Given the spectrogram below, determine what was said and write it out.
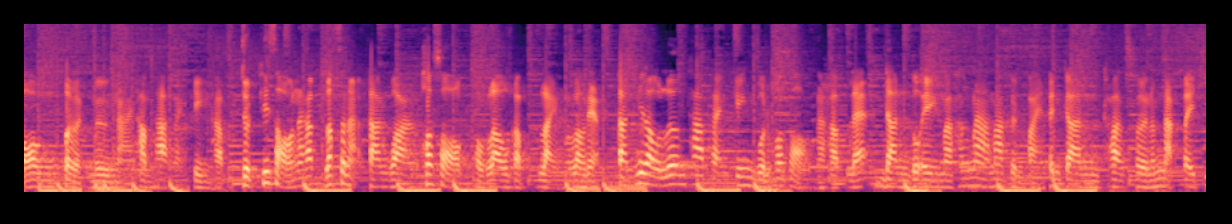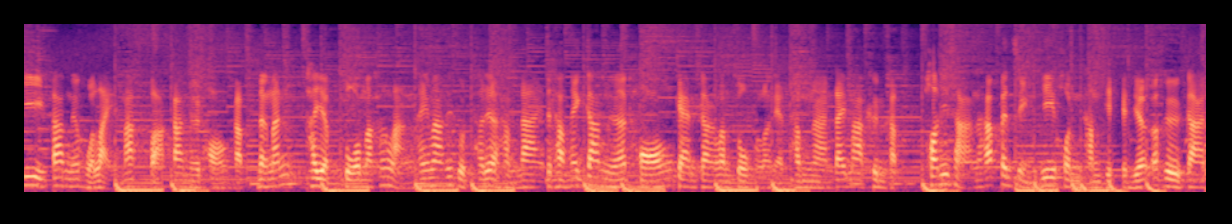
ลองเปิดมือหงายทำท่า planking ครับจุดที่สองนะครับลักษณะการวางข้อศอกของเรากับไหล่ของเราเนี่ยการที่เราเริ่มท่า planking บนข้อศอกนะครับและดันตัวเองมาข้างหน้ามากเกินไป เป็นการ transfer น้ำหนักไปที่กล้ามเนื้อหัวไหล่มากกว่ากล้ามเนื้อท้องครับดังนั้นขยับตัวมาข้างหลังให้มากที่สุดเท่าที่จะทำได้ จะทำให้กล้ามเนื้อท้องแกนกลางลำตัวของเราเนี่ยทำงานได้มากขึ้นครับข้อที่3นะครับเป็นสิ่งที่คนทำผิดกันเยอะก็คือการ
